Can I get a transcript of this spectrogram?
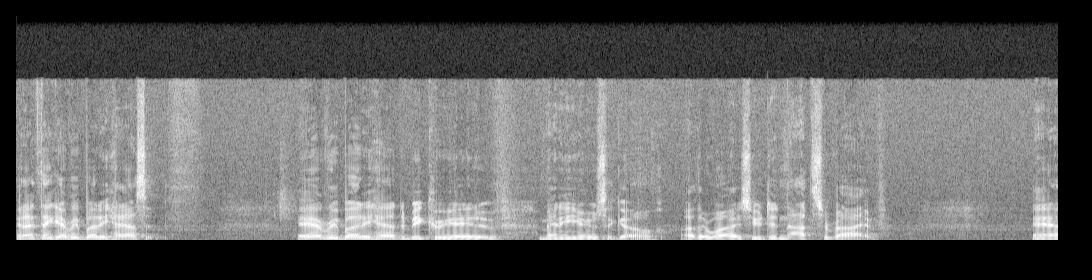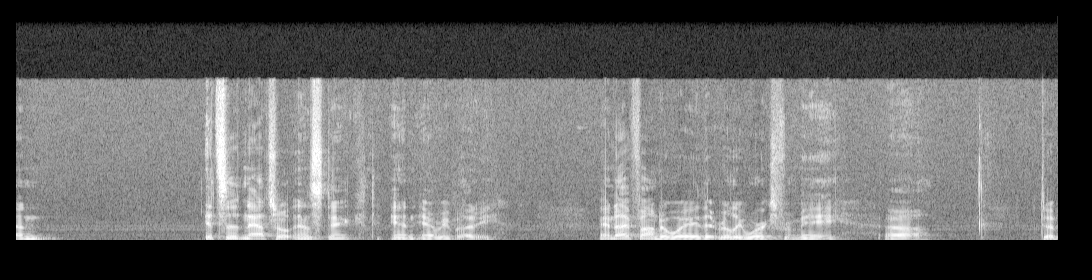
And I think everybody has it. Everybody had to be creative many years ago, otherwise you did not survive. And it's a natural instinct in everybody. And I found a way that really works for me. Uh, to,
